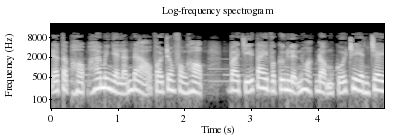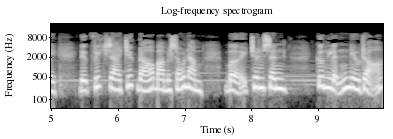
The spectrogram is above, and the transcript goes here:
đã tập hợp 20 nhà lãnh đạo vào trong phòng họp và chỉ tay vào cương lĩnh hoạt động của J&J được viết ra trước đó 36 năm bởi Johnson. Cương lĩnh nêu rõ,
